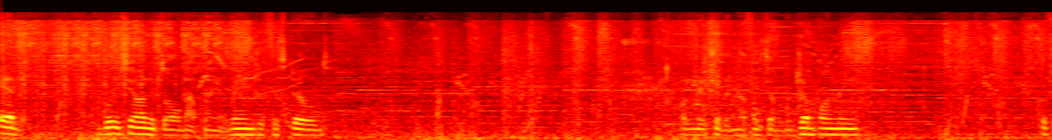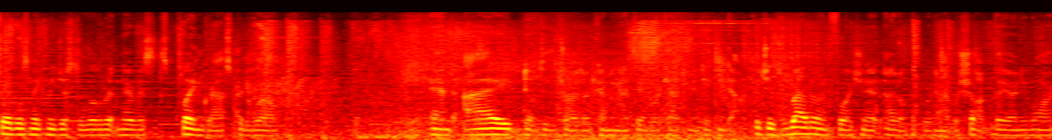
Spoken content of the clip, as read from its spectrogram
And Glaceon, it's all about playing at range with this build. Want to make sure that nothing's able to jump on me. Clefable's make me just a little bit nervous. It's playing grass pretty well. And I don't see the Charizard coming and it's able to catch me and take me down, which is rather unfortunate. I don't think we're going to have a shot there anymore.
